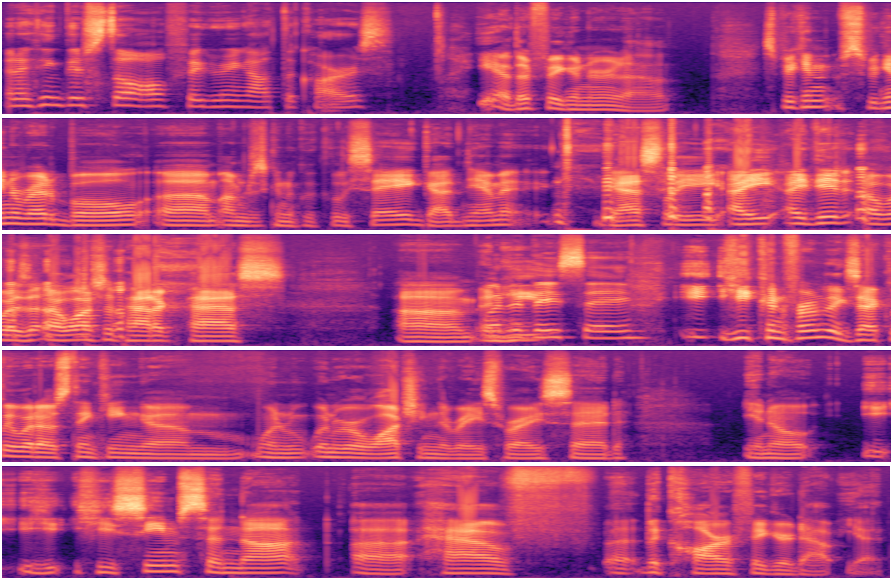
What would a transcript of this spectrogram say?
and I think they're still all figuring out the cars. Yeah, they're figuring it out. Speaking speaking of Red Bull, um, I'm just gonna quickly say, God damn it, Gasly. I I did. I was I watched the paddock pass. Um, and What did he, they say? He, he confirmed exactly what I was thinking um, when when we were watching the race, where I said, you know, he he, he seems to not uh, have uh, the car figured out yet.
